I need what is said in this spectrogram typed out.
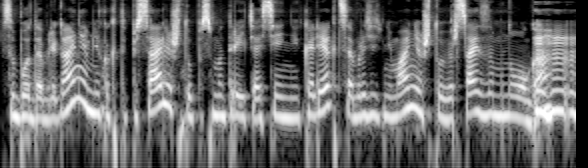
свободы облегания, мне как-то писали, что посмотреть осенние коллекции, обратить внимание, что оверсайза много. Uh-huh,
